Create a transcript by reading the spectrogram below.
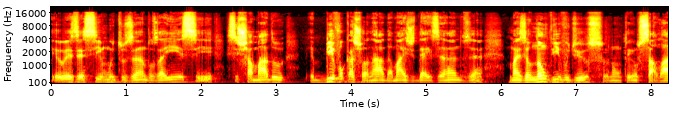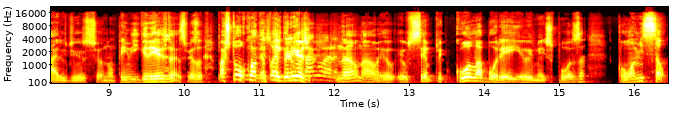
eu exerci muitos anos aí esse, esse chamado bivocacionado há mais de 10 anos, né? mas eu não vivo disso, eu não tenho salário disso, eu não tenho igreja. As pessoas, pastor, qual é a tua igreja? Não, não, eu, eu sempre colaborei, eu e minha esposa, com a missão.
